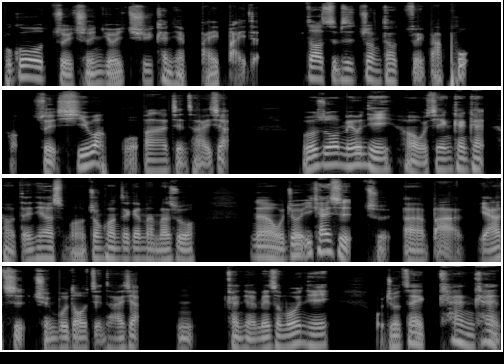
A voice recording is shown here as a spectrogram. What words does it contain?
不过嘴唇有一区看起来白白的，不知道是不是撞到嘴巴破。好，所以希望我帮他检查一下。我就说没问题。好，我先看看。好，等一下有什么状况再跟妈妈说。”那我就一开始呃把牙齿全部都检查一下，嗯，看起来没什么问题。我就再看看，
